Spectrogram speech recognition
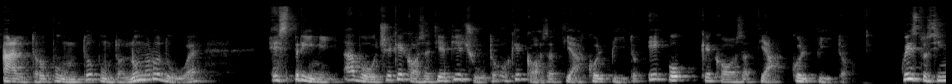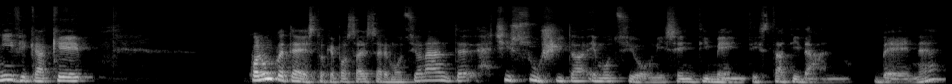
Altro punto, punto numero due, esprimi a voce che cosa ti è piaciuto o che cosa ti ha colpito e o che cosa ti ha colpito. Questo significa che Qualunque testo che possa essere emozionante ci suscita emozioni, sentimenti, stati d'animo. Bene,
